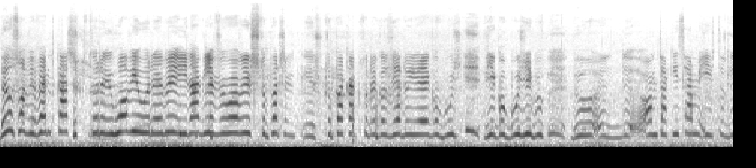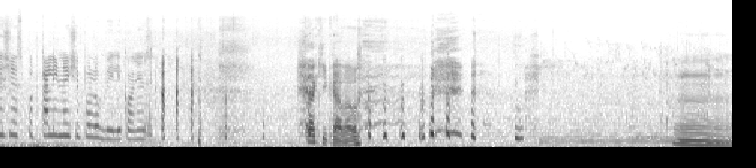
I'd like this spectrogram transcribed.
Był sobie wędkarz, który łowił ryby i nagle wyłowił szczupaczek, szczupaka, którego zjadł i jego buzi, w jego buzi był, był y, on taki sam i wtedy się spotkali no i się polubili, koniec. Taki kawał. Mm.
